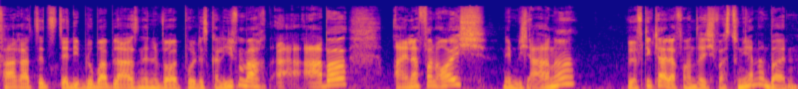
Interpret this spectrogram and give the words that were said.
Fahrrad sitzt, der die Blubberblasen in den Whirlpool des Kalifen macht. Aber einer von euch, nämlich Arne, wirft die Kleider von sich. Was tun die anderen beiden?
